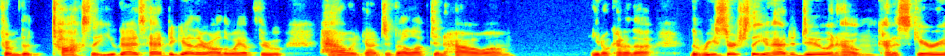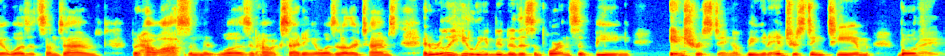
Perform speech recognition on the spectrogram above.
from the talks that you guys had together all the way up through how it got developed and how um you know kind of the the research that you had to do and how Mhm. kind of scary it was at sometimes but how awesome it was and how exciting it was at other times and really he leaned into this importance of being interesting of being an interesting team both Right.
